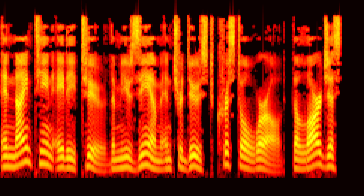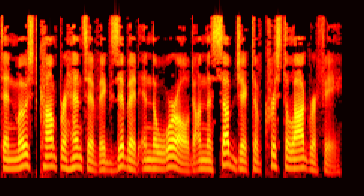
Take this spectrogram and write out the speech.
In 1982 the museum introduced Crystal World, the largest and most comprehensive exhibit in the world on the subject of crystallography.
